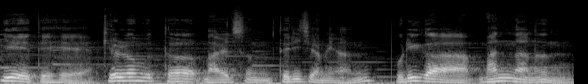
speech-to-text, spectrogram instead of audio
이에 대해 결론부터 말씀드리자면 우리가 만나는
